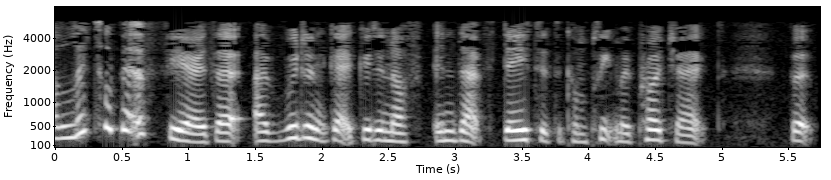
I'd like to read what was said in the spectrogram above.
A little bit of fear that I wouldn't get good enough in-depth data to complete my project, but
